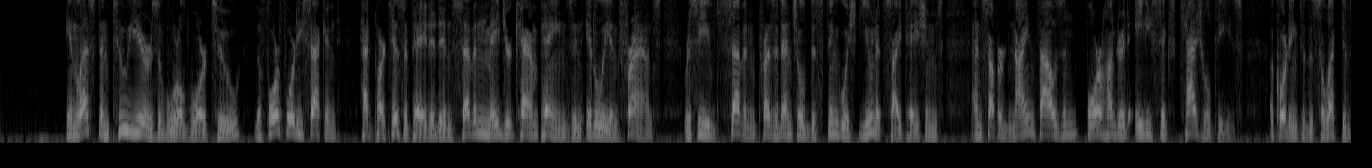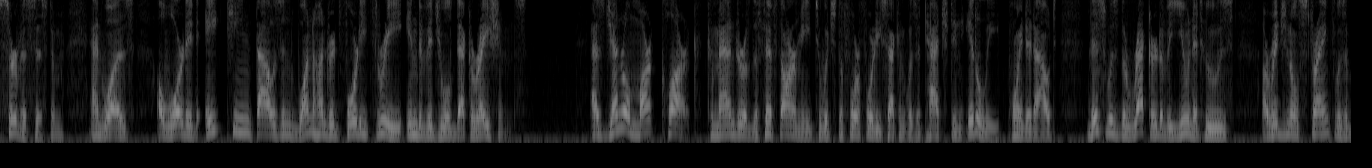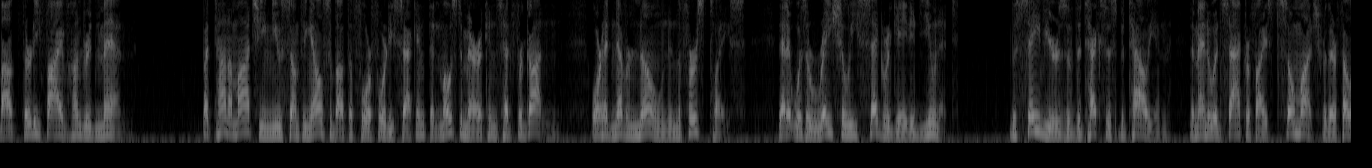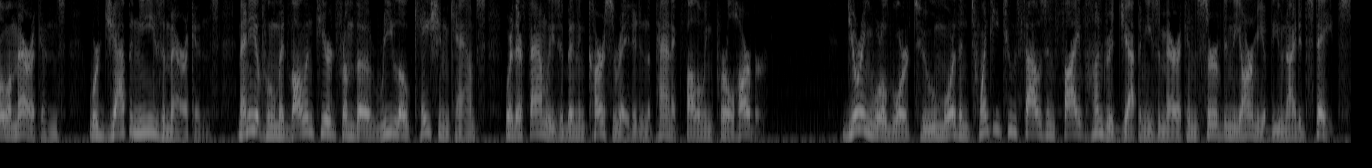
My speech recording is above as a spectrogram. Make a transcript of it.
In less than two years of World War II, the 442nd had participated in seven major campaigns in Italy and France, received seven Presidential Distinguished Unit citations, and suffered 9,486 casualties, according to the Selective Service System, and was awarded 18,143 individual decorations. As General Mark Clark, commander of the Fifth Army, to which the 442nd was attached in Italy, pointed out, this was the record of a unit whose original strength was about 3,500 men. But Tanamachi knew something else about the 442nd that most Americans had forgotten, or had never known in the first place that it was a racially segregated unit. The saviors of the Texas Battalion, the men who had sacrificed so much for their fellow Americans, were Japanese Americans, many of whom had volunteered from the relocation camps where their families had been incarcerated in the panic following Pearl Harbor. During World War II, more than 22,500 Japanese Americans served in the Army of the United States.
